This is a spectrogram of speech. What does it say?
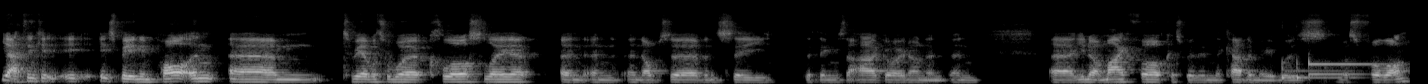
Yeah, I think it, it, has been important um, to be able to work closely and, and, and observe and see the things that are going on. And, and uh, you know, my focus within the academy was was full on.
